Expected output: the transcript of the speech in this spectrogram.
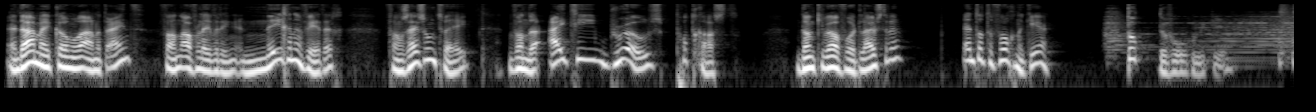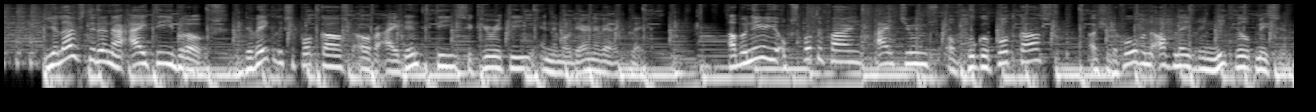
En daarmee komen we aan het eind van aflevering 49 van seizoen 2 van de IT Bros podcast. Dankjewel voor het luisteren en tot de volgende keer. Tot de volgende keer. Je luisterde naar IT Bros, de wekelijkse podcast over identity, security en de moderne werkplek. Abonneer je op Spotify, iTunes of Google Podcast als je de volgende aflevering niet wilt missen.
